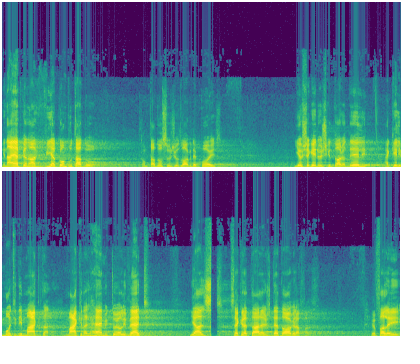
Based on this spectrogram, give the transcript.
e na época não havia computador. O computador surgiu logo depois. E eu cheguei no escritório dele, aquele monte de máquina, máquinas Hamilton e Olivetti, e as secretárias dedógrafas. Eu falei,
